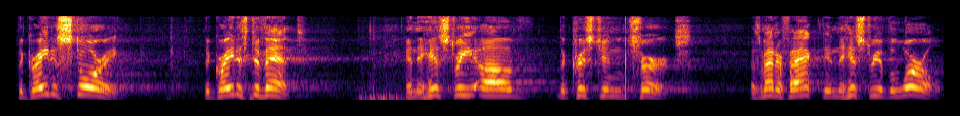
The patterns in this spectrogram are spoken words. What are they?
The greatest story, the greatest event in the history of the Christian church, as a matter of fact, in the history of the world,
